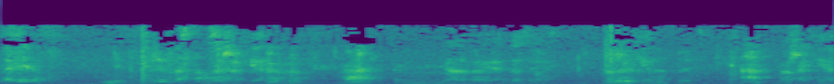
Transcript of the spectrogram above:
проверил. Нет. Жив остался. А? Не надо проверять до зарезки. Проверять. А? На шахе.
